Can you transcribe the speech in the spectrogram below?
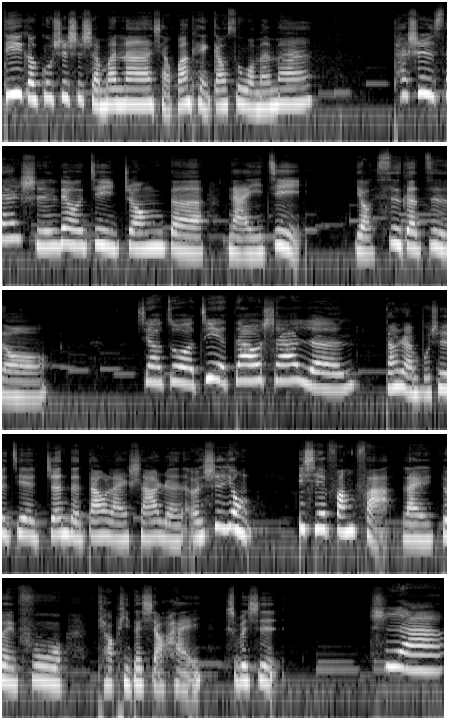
第一个故事是什么呢？小光可以告诉我们吗？它是三十六计中的哪一计？有四个字哦，叫做借刀杀人。当然不是借真的刀来杀人，而是用一些方法来对付调皮的小孩，是不是？是啊。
